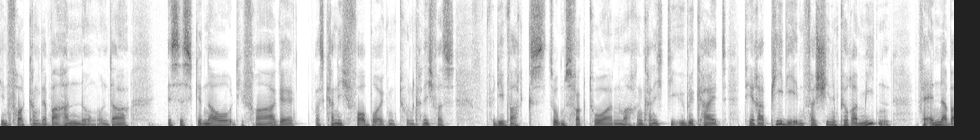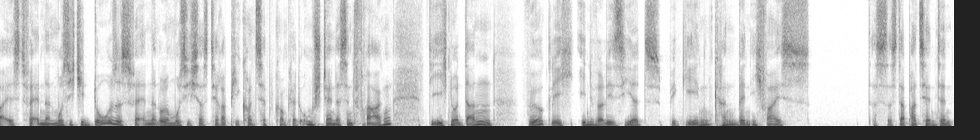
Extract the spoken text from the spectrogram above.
den Fortgang der Behandlung. Und da ist es genau die Frage, was kann ich vorbeugend tun? Kann ich was für die Wachstumsfaktoren machen? Kann ich die Übelkeit, Therapie, die in verschiedenen Pyramiden veränderbar ist, verändern? Muss ich die Dosis verändern oder muss ich das Therapiekonzept komplett umstellen? Das sind Fragen, die ich nur dann wirklich individualisiert begehen kann, wenn ich weiß, dass das der Patientin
